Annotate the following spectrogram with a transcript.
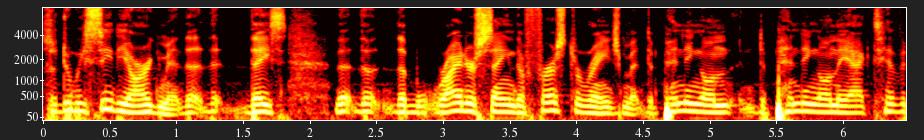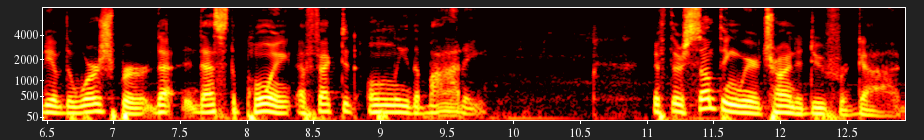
So do we see the argument that they the, the, the writer saying the first arrangement depending on depending on the activity of the worshiper that that's the point affected only the body. If there's something we are trying to do for God,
